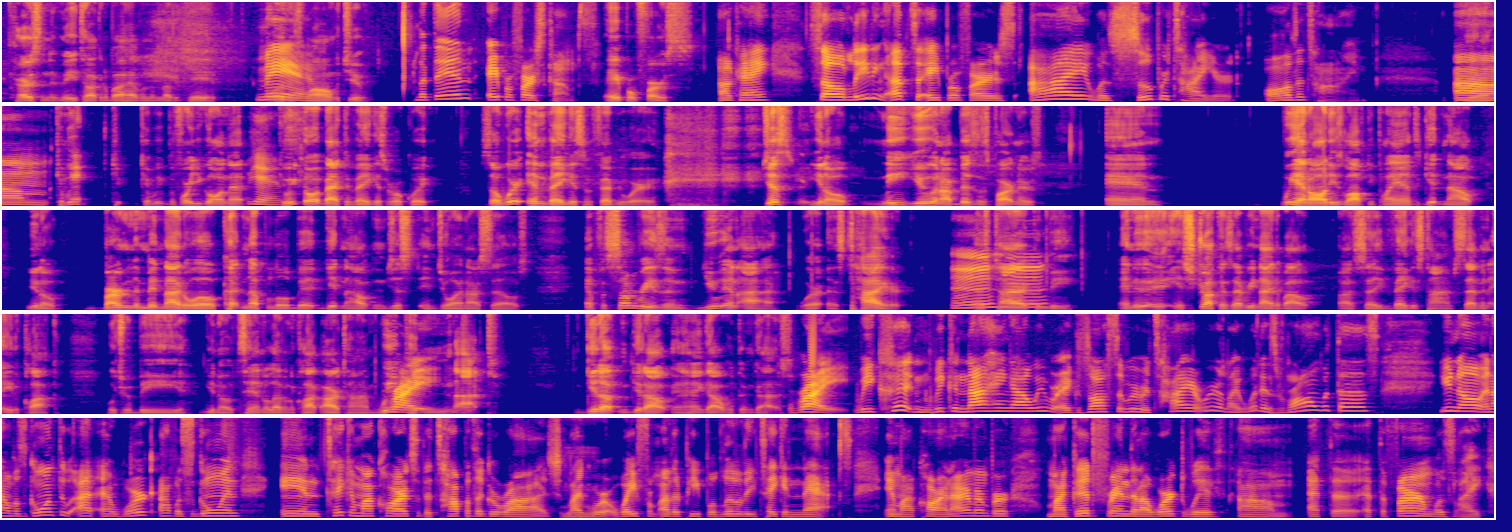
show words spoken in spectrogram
cursing at me talking about having another kid. what Man. is wrong with you? But then April 1st comes. April first. Okay. So leading up to April 1st, I was super tired all the time. Um, can we can, can we before you go on that? Yeah. Can we throw it back to Vegas real quick? So we're in Vegas in February. Just you know, me, you, and our business partners, and we had all these lofty plans, getting out, you know, burning the midnight oil, cutting up a little bit, getting out and just enjoying ourselves. And for some reason, you and I were as tired as tired could be, and it, it, struck us every night about uh, say Vegas time, seven, eight o'clock, which would be you know 10, 11 o'clock our time. We Right. could not get up and get out and hang out with them guys. Right. We couldn't. We could not hang out. We were exhausted. We were tired. We were like, what is wrong with us? You know, and I was going through I, at work, I was going and taking my car to the top of the garage, like we're away from other people, literally taking naps in my car. And I remember my good friend that I worked with um, at the at the firm was like,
